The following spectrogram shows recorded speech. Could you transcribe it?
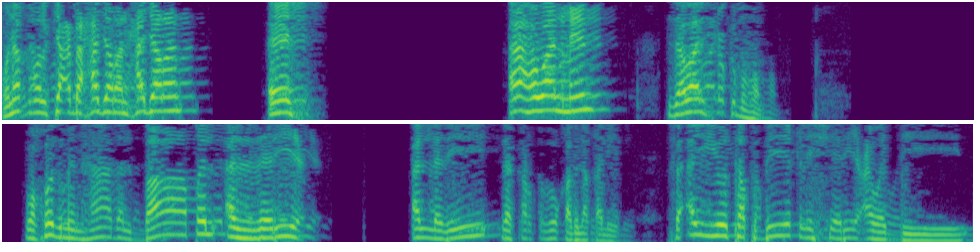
ونقض الكعبة حجرا حجرا. إيش؟ أهون من زوال حكمهم. وخذ من هذا الباطل الذريع الذي ذكرته قبل قليل. فأي تطبيق للشريعة والدين؟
